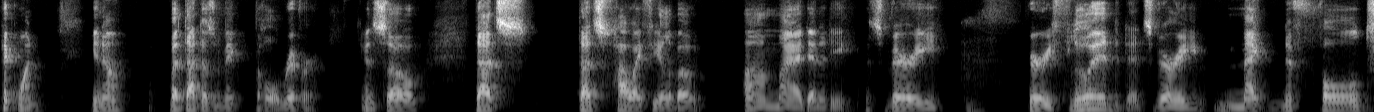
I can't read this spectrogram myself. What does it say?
Pick one, you know, but that doesn't make the whole river, and so that's that's how I feel about um, my identity. It's very very fluid, it's very magnifold,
